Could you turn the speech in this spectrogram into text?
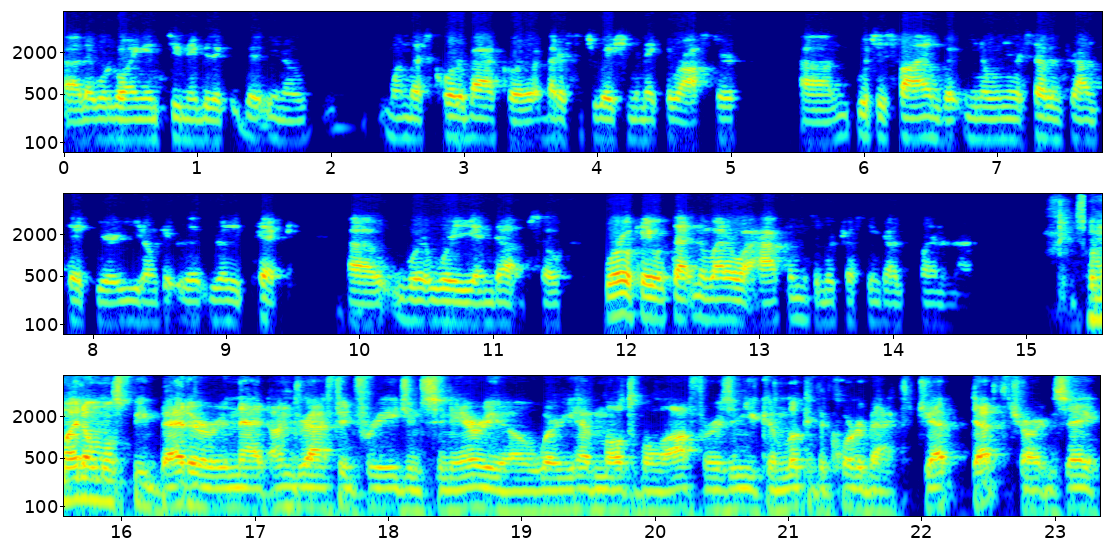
uh, that we're going into. Maybe the, the, you know one less quarterback or a better situation to make the roster, um, which is fine. But you know when you're a seventh round pick, you you don't get really, really pick uh, where where you end up. So we're okay with that no matter what happens, and we're trusting God's plan in that. So it might almost be better in that undrafted free agent scenario where you have multiple offers and you can look at the quarterback depth chart and say,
